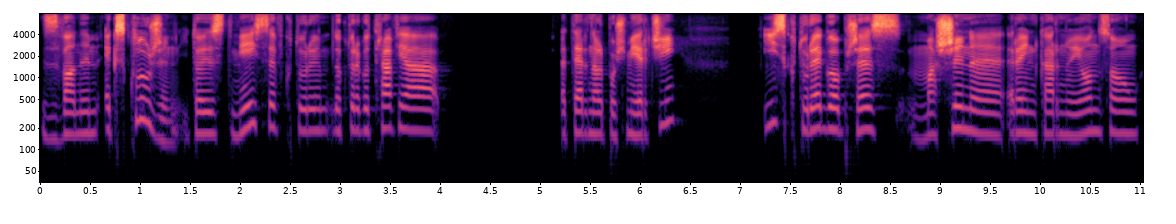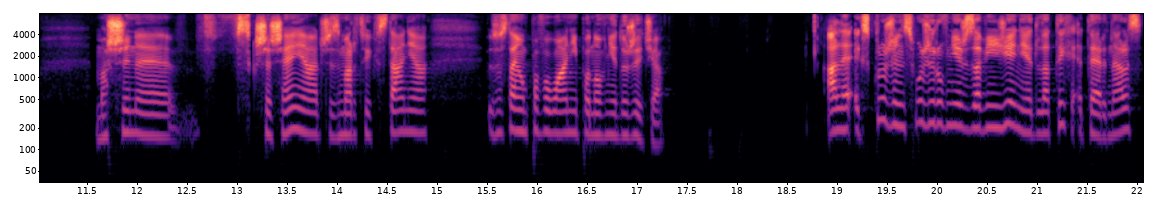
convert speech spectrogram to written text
zwanym Exclusion. I to jest miejsce, w którym, do którego trafia Eternal po śmierci i z którego przez maszynę reinkarnującą maszynę wskrzeszenia czy zmartwychwstania, zostają powołani ponownie do życia. Ale Exclusion służy również za więzienie dla tych Eternals,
